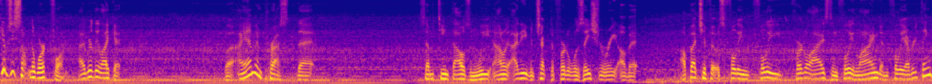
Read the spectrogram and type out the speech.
Gives you something to work for. I really like it. But I am impressed that 17,000 wheat. I don't. I didn't even check the fertilization rate of it. I'll bet you if it was fully fully fertilized and fully limed and fully everything,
